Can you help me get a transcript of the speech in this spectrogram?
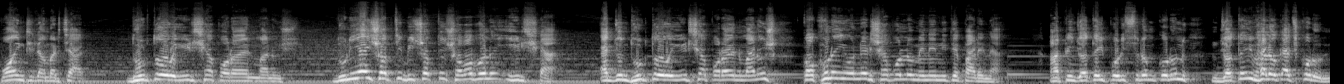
পয়েন্ট নাম্বার চার, ধূর্ত ও ঈর্ষা পরায়ণ মানুষ। দুনিয়ায় সবচেয়ে বিষাক্ত স্বভাব হলো ঈর্ষা। একজন ধূর্ত ও ঈর্ষা পরায়ণ মানুষ কখনোই অন্যের সাফল্য মেনে নিতে পারে না। আপনি যতই পরিশ্রম করুন, যতই ভালো কাজ করুন,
